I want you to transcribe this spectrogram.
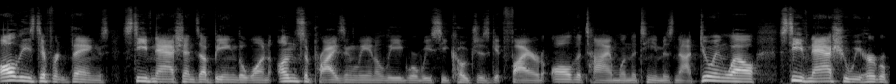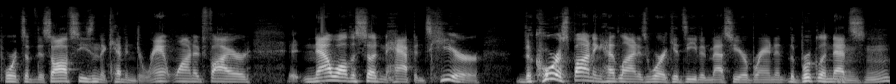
all these different things, Steve Nash ends up being the one, unsurprisingly, in a league where we see coaches get fired all the time when the team is not doing well. Steve Nash, who we heard reports of this offseason that Kevin Durant wanted fired, now all of a sudden happens here. The corresponding headline is where it gets even messier, Brandon. The Brooklyn Nets mm-hmm.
